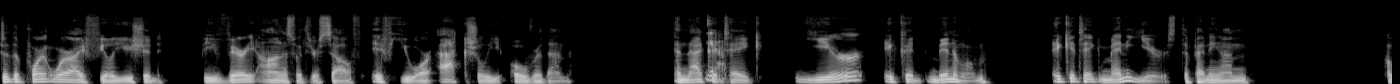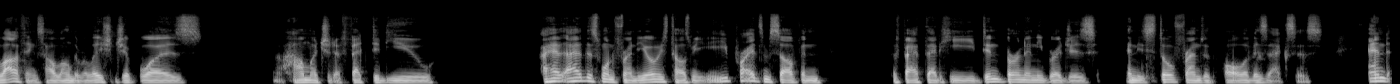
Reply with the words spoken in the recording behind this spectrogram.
to the point where I feel you should be very honest with yourself if you are actually over them. And that could yeah. take year, it could minimum, it could take many years depending on a lot of things, how long the relationship was, how much it affected you. I had I had this one friend, he always tells me he prides himself in the fact that he didn't burn any bridges and he's still friends with all of his exes. And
